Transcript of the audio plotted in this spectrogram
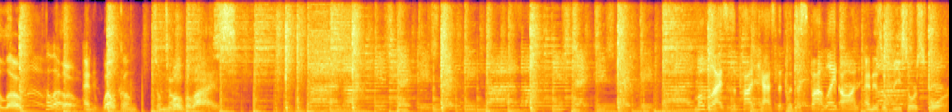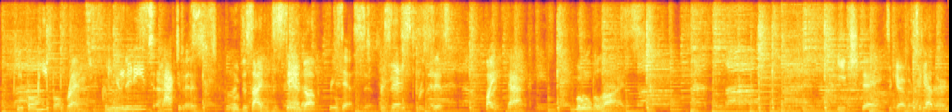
Hello. Hello. Hello. And welcome to Mobilize. Mobilize is a podcast that puts a spotlight on And is a resource for People, people, friends, communities, activists, who've decided to stand up, resist. resist, resist, fight back, mobilize. Each day, together. Together,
